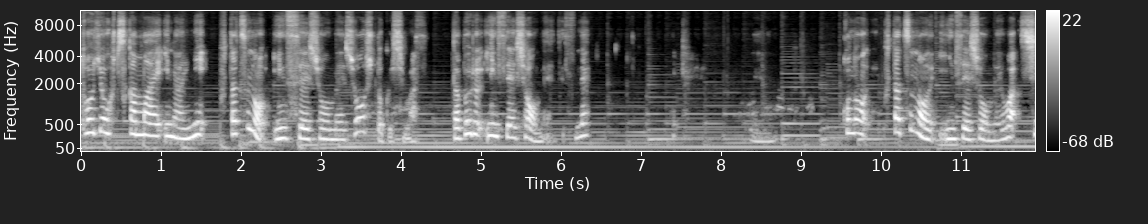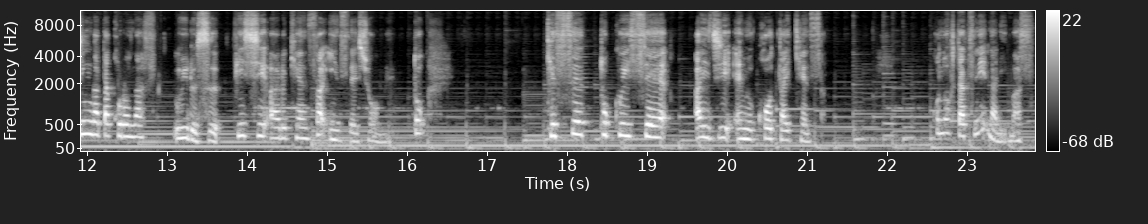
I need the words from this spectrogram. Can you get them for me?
搭乗2日前以内に2つの陰性証明書を取得します。ダブル陰性証明ですね。この2つの陰性証明は新型コロナウイルス PCR 検査陰性証明と血清特異性 IgM 抗体検査。この2つになります。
